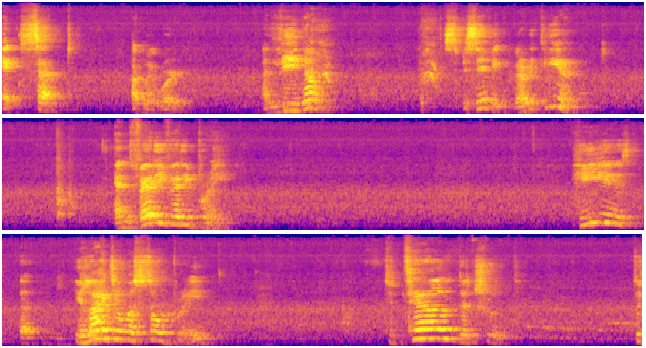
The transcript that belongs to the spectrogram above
Accept at my word. And linaw. Specific, very clear. And very, very brave. he is, uh, Elijah was so brave to tell the truth, to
